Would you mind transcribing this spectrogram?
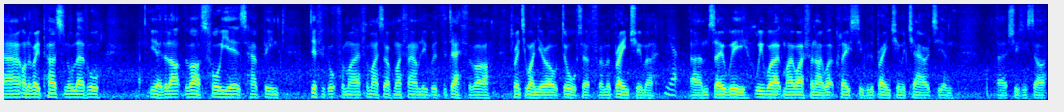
uh, on a very personal level, you know, the, la- the last four years have been difficult for my for myself, and my family, with the death of our 21-year-old daughter from a brain tumour. Yeah. Um, so we we work, my wife and I work closely with the brain tumour charity and uh, Shooting Star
